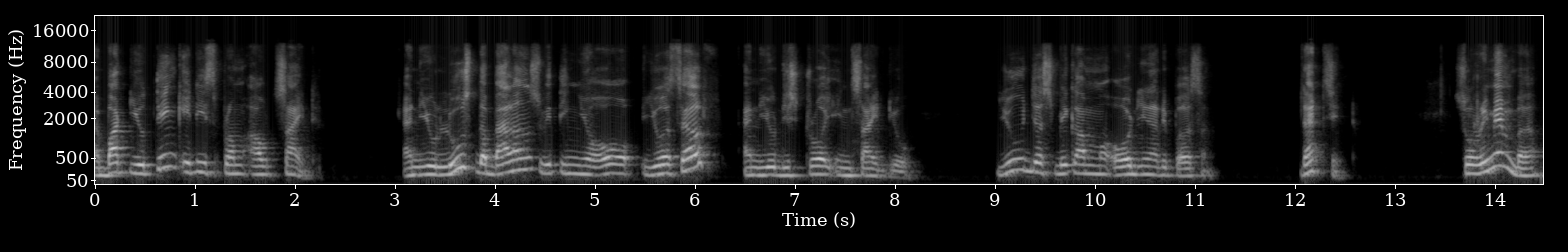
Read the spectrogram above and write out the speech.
Uh, but you think it is from outside. And you lose the balance within your yourself and you destroy inside you. You just become ordinary person. That's it. So remember,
